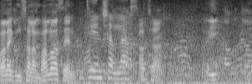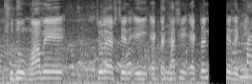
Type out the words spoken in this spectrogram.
ওয়ালাইকুম সালাম ভালো আছেন? জি ইনশাল্লাহ আচ্ছা এই শুধু মা মেয়ে চলে আসছেন এই একটা খাসি একটা নাকি? না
